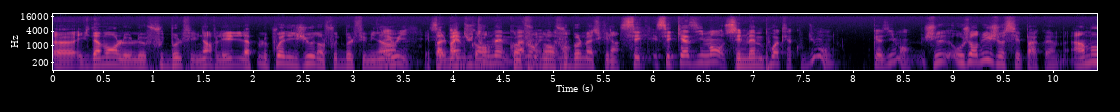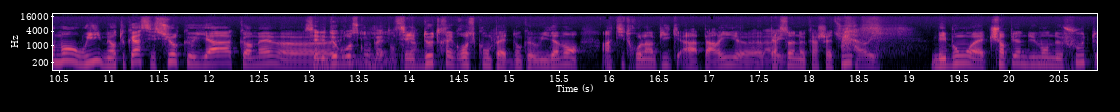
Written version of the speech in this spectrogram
euh, évidemment le, football féminin, le poids des JO dans le football féminin eh oui, pas, le même du tout le même bah dans le football masculin. C'est quasiment, c'est le même poids que la Coupe du Monde. Quasiment. Aujourd'hui, je sais pas quand même. À un moment, oui, mais en tout cas, c'est sûr qu'il y a quand même. Euh, c'est les deux grosses compètes. C'est deux très grosses compètes. Donc évidemment, un titre olympique à Paris, ah bah personne ne crache là-dessus. Ah mais bon, être championne du monde de foot,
